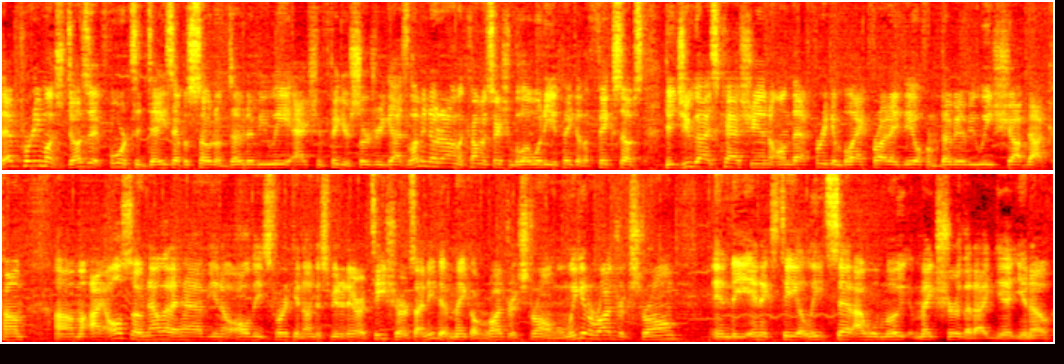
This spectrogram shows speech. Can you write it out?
that pretty much does it for today's episode of WWE Action Figure Surgery, guys. Let me know down in the comment section below what do you think of the fix-ups. Did you guys cash in on that freaking Black Friday deal from WWEshop.com? Um, I also, now that I have, you know, all these freaking Undisputed Era t-shirts, I need to make a Roderick Strong. When we get a Roderick Strong in the NXT Elite set, I will make sure that I get, you know,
